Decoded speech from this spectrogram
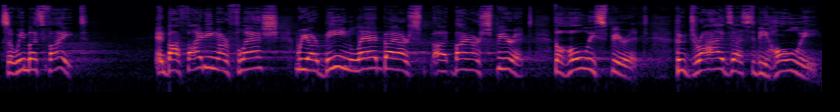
So we must fight. And by fighting our flesh, we are being led by our, uh, by our Spirit, the Holy Spirit, who drives us to be holy.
